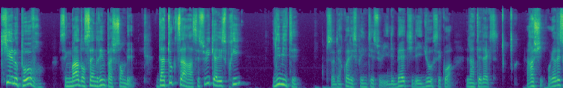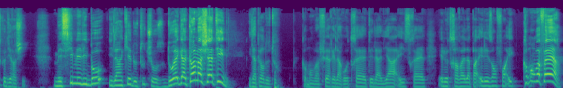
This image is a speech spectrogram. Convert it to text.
qui est le pauvre? C'est dans Saindrin, page 100b. Datuk Tsara, c'est celui qui a l'esprit limité. Ça veut dire quoi l'esprit limité? Celui, Il est bête, il est idiot, c'est quoi? L'intellect. Rashi, regardez ce que dit Rashi. Mais Sim Libo, il est inquiet de toute chose. Doegal comme Achéatid Il a peur de tout. Comment on va faire et la retraite, et l'Alia, et Israël, et le travail là-bas, et les enfants, et comment on va faire?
